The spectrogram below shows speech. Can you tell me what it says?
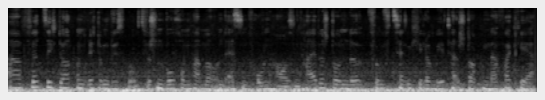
A40 Dortmund Richtung Duisburg zwischen Bochum-Hamme und Essen-Frohnhausen halbe Stunde, 15 Kilometer stockender Verkehr.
